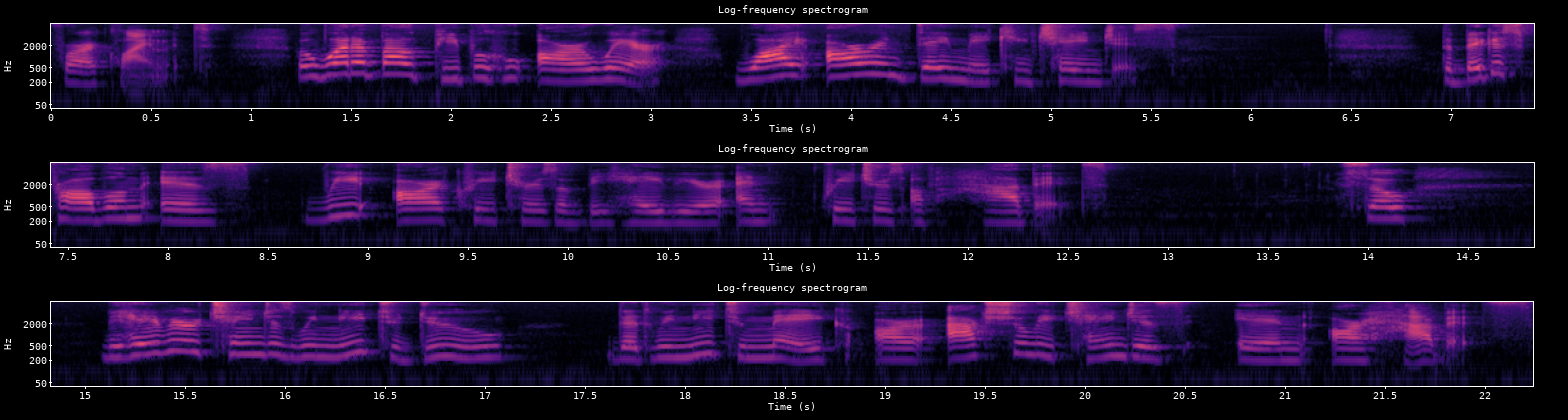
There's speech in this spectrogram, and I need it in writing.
for our climate. But what about people who are aware? why aren't they making changes? The biggest problem is we are creatures of behavior and creatures of habit. So, behavior changes we need to do, that we need to make, are actually changes in our habits.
